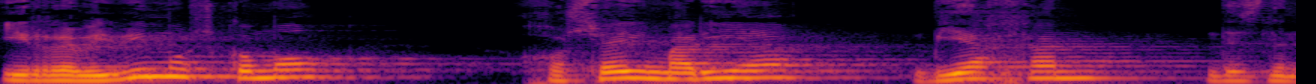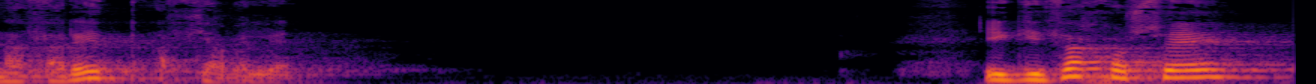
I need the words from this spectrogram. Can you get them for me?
Y revivimos cómo José y María viajan desde Nazaret hacia Belén. Y quizá José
